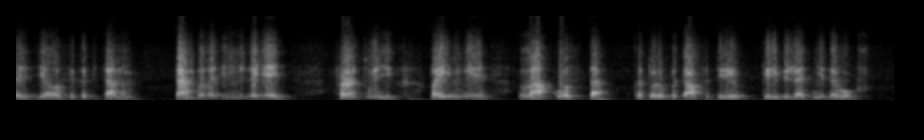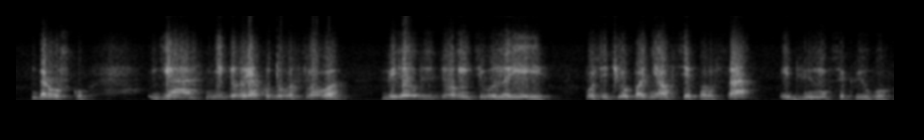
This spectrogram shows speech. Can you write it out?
сделался капитаном. Там был один негодяй, французик по имени Ла Коста, который пытался перебежать мне дорожку. Я, не говоря худого слова, велел вздернуть его на рее, после чего поднял все паруса и двинулся к югу.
